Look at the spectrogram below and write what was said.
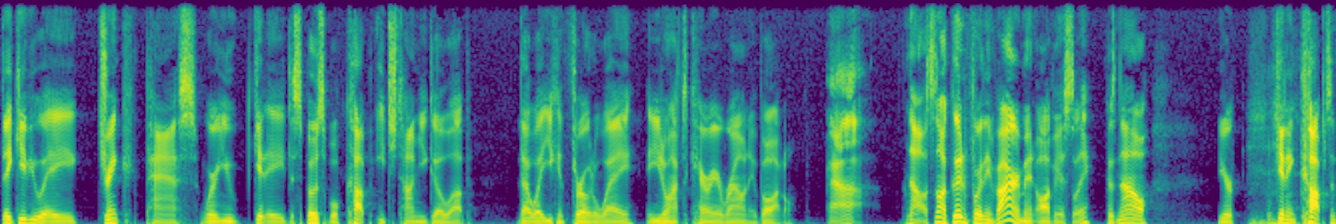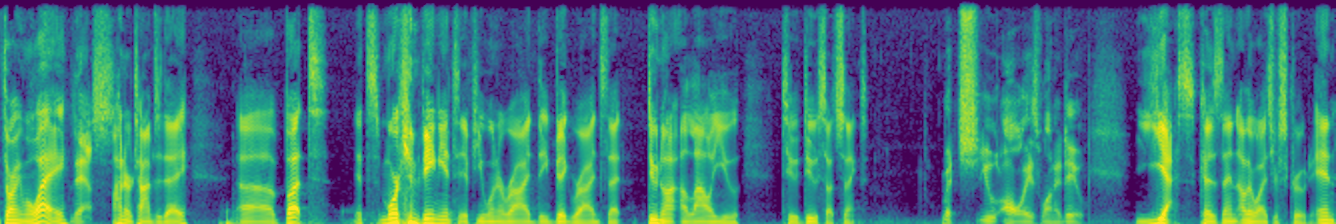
They give you a drink pass where you get a disposable cup each time you go up. That way you can throw it away and you don't have to carry around a bottle. ah, Now, it's not good for the environment, obviously, because now you're getting cups and throwing them away yes. 100 times a day. Uh, but it's more convenient if you want to ride the big rides that do not allow you to do such things. Which you always want to do. Yes, because then otherwise you're screwed. And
